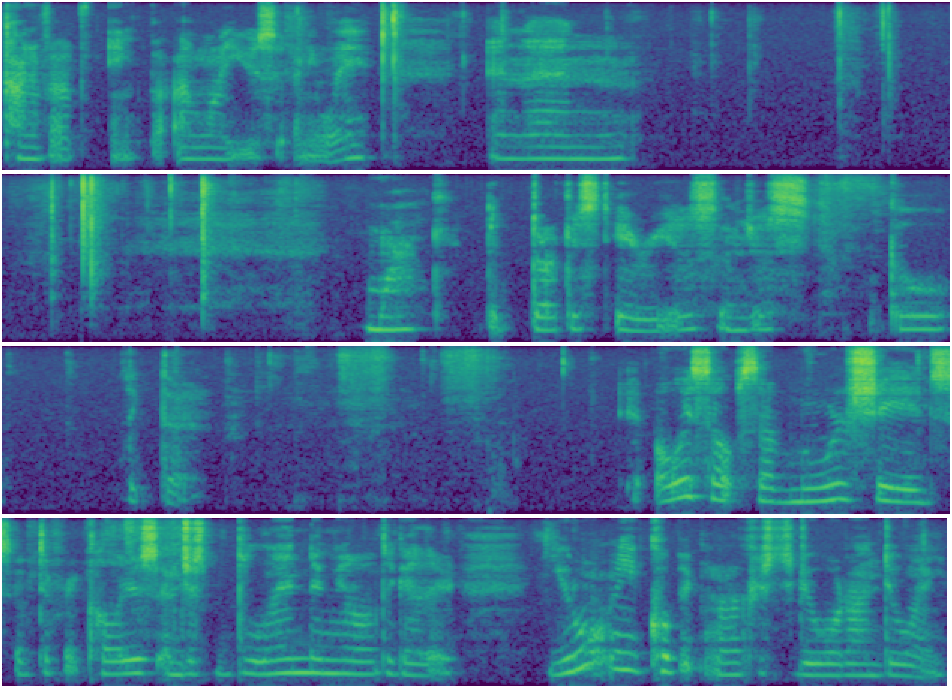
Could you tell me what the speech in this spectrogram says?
kind of of ink, but I want to use it anyway. And then mark the darkest areas and just go like that. It always helps to have more shades of different colors and just blending it all together. You don't need Copic markers to do what I'm doing.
